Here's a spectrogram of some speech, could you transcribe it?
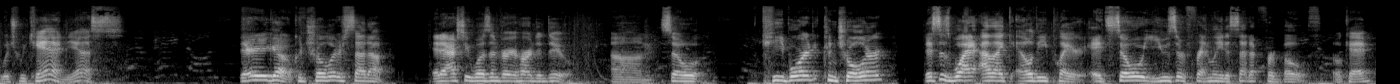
which we can, yes. There you go, controller setup. It actually wasn't very hard to do. Um, so, keyboard, controller, this is why I like LD Player. It's so user-friendly to set up for both, okay?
